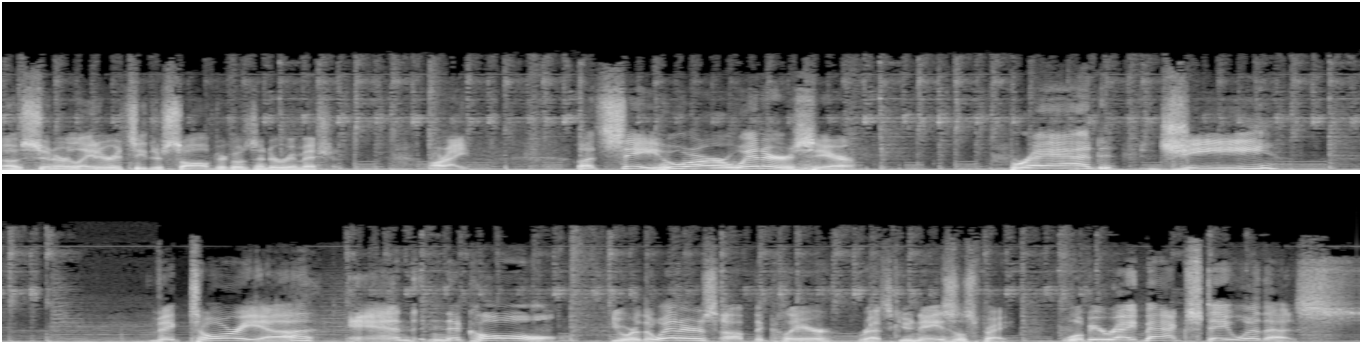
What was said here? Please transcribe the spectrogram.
uh, sooner or later it's either solved or goes into remission. All right, let's see who are our winners here. Brad G, Victoria, and Nicole. You are the winners of the Xlear Rescue Nasal Spray. We'll be right back. Stay with us.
